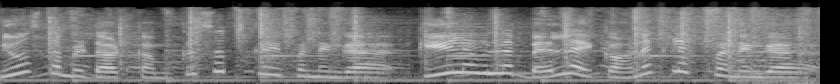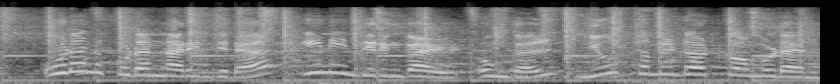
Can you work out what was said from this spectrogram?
நியூஸ் தமிழ் டாட் காம்க்கு சப்ஸ்கிரைப் பண்ணுங்க. கீழே உள்ள பெல் ஐகானை கிளிக் பண்ணுங்க. உடனுக்குடன் அறிந்திட இணைந்திருங்கள் உங்கள் நியூஸ் தமிழ் டாட் காம் உடன்.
